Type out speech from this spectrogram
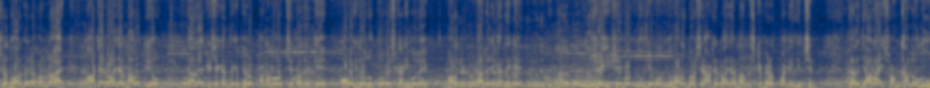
সেটা ধর্মের ব্যাপার নয় আঠেরো হাজার ভারতীয় তাদেরকে সেখান থেকে ফেরত পাঠানো হচ্ছে তাদেরকে অবৈধ অনুপ্রবেশকারী বলে ভারত আমেরিকা থেকে খুব ভালো বন্ধু সেই সেই বন্ধু সেই বন্ধু ভারতবর্ষে আঠেরো হাজার মানুষকে ফেরত পাঠিয়ে দিচ্ছেন তাহলে যারাই সংখ্যালঘু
